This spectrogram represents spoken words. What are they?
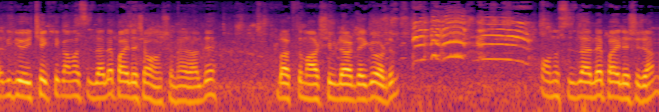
videoyu çektik ama sizlerle paylaşamamışım herhalde. Baktım arşivlerde gördüm. Onu sizlerle paylaşacağım.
